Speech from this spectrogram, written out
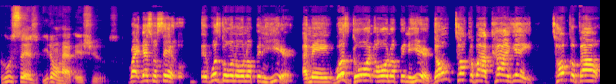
Who says you don't have issues? Right, that's what I'm saying. Uh, What's going on up in here? I mean, what's going on up in here? Don't talk about Kanye. Talk about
